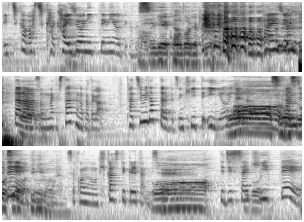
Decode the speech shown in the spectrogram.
一か八か会場に行ってみようってことで。すげえ行動力。会場に行ったら、うん。そのなんかスタッフの方が立ち見だったら別に聞いていいよみたいな感じでそこの聞かせてくれたんですおよー。で実際聞いて、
